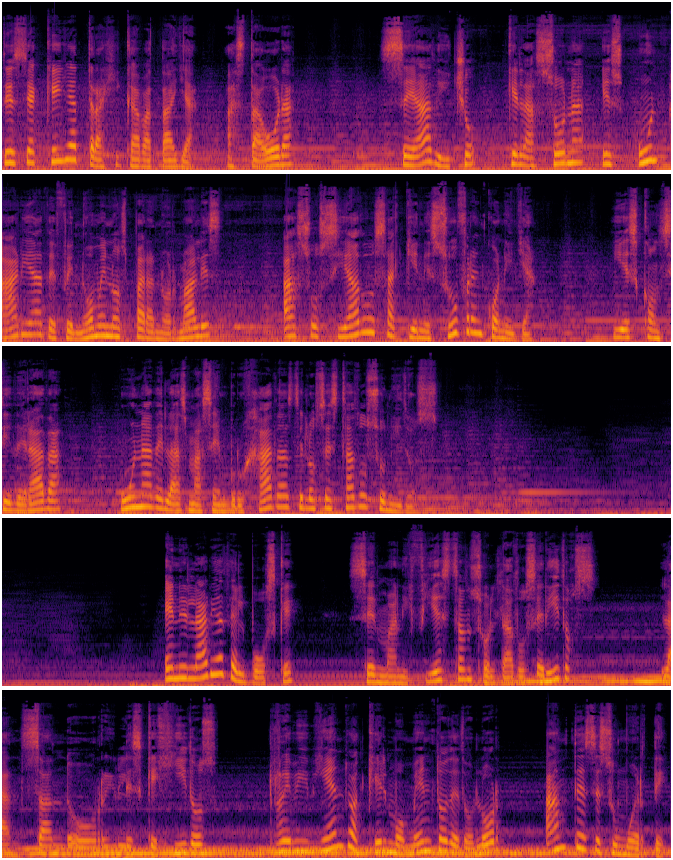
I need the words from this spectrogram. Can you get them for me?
Desde aquella trágica batalla hasta ahora, se ha dicho que la zona es un área de fenómenos paranormales asociados a quienes sufren con ella y es considerada una de las más embrujadas de los Estados Unidos. En el área del bosque se manifiestan soldados heridos, lanzando horribles quejidos, reviviendo aquel momento de dolor antes de su muerte.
